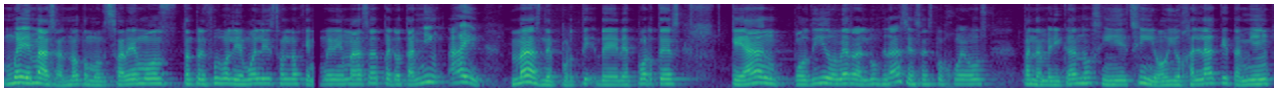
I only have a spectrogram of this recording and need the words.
mueve masas, ¿no? Como sabemos, tanto el fútbol y el voleibol son los que mueven masas, pero también hay más de deportes que han podido ver la luz gracias a estos Juegos Panamericanos y sí, hoy ojalá que también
